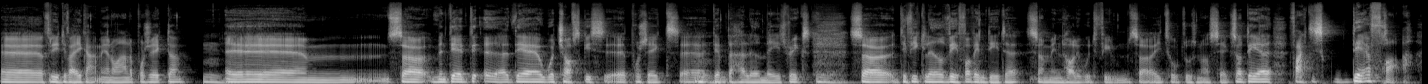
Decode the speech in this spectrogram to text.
uh, fordi det var i gang med nogle andre projekter. Mm. Uh, så, men det, det, det er Wachowskis uh, projekt, uh, mm. dem der har lavet Matrix. Mm. Så de fik lavet V for Vendetta som en Hollywood-film så i 2006. Så det er faktisk derfra,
